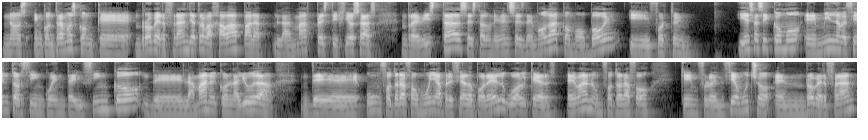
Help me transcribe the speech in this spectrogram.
nos encontramos con que Robert Frank ya trabajaba para las más prestigiosas revistas estadounidenses de moda como Vogue y Fortune. Y es así como en 1955, de la mano y con la ayuda de un fotógrafo muy apreciado por él, Walker Evan, un fotógrafo que influenció mucho en Robert Frank,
